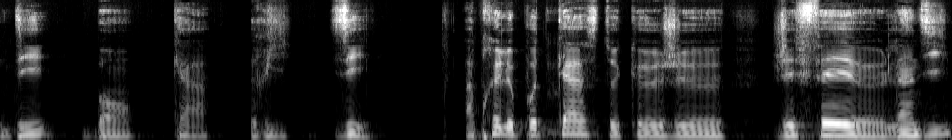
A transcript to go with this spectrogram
débancariser. Après le podcast que je, j'ai fait euh, lundi,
